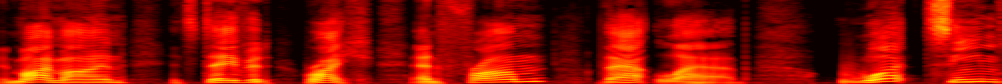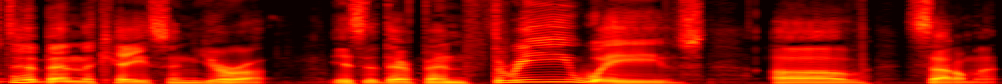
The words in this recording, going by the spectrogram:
in my mind, it's David Reich. And from that lab, what seems to have been the case in Europe is that there have been three waves of settlement.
